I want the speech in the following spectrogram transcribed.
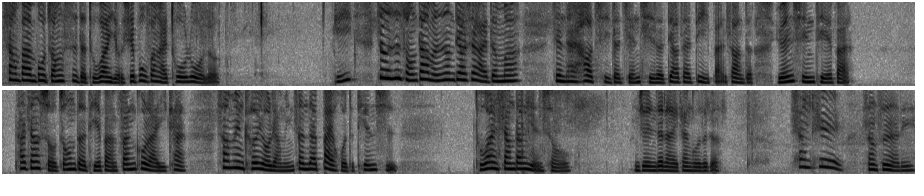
上半部装饰的图案有些部分还脱落了。咦，这个是从大门上掉下来的吗？”健太好奇地捡起了掉在地板上的圆形铁板，他将手中的铁板翻过来一看，上面刻有两名正在拜火的天使，图案相当眼熟。你觉得你在哪里看过这个？上次，上次哪里？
